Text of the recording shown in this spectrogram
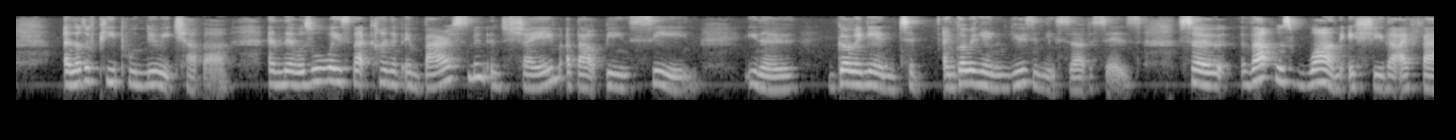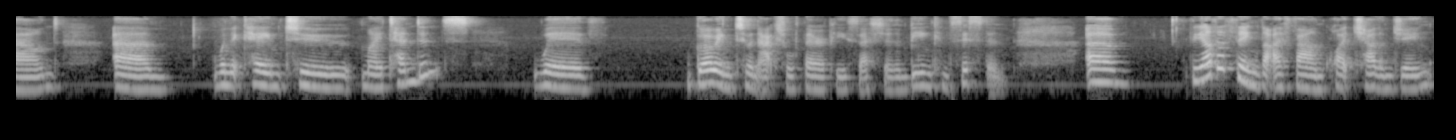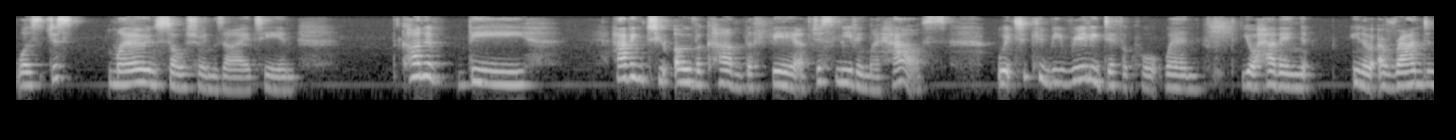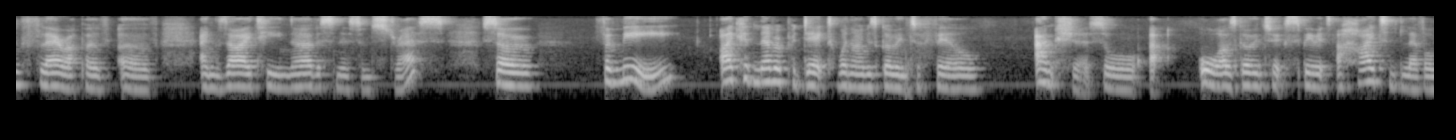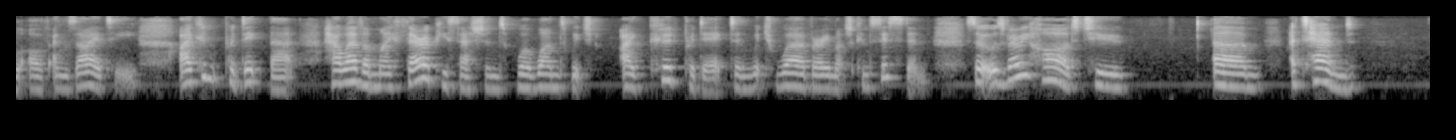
a lot of people knew each other, and there was always that kind of embarrassment and shame about being seen, you know, going in to and going in and using these services. So that was one issue that I found um, when it came to my attendance with going to an actual therapy session and being consistent. Um, the other thing that I found quite challenging was just my own social anxiety and kind of the having to overcome the fear of just leaving my house, which can be really difficult when you're having, you know, a random flare up of, of anxiety, nervousness, and stress. So for me, I could never predict when I was going to feel anxious or uh, or I was going to experience a heightened level of anxiety. I couldn't predict that. However, my therapy sessions were ones which I could predict and which were very much consistent. So it was very hard to um, attend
